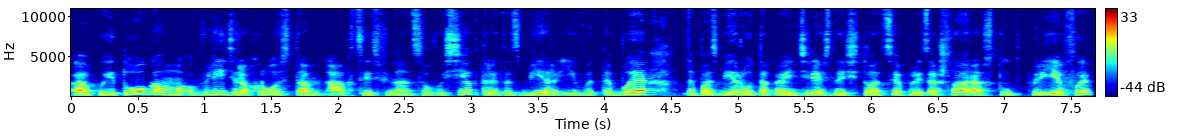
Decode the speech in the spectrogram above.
Э, по итогам, в лидерах роста акций из финансового сектора это Сбер и ВТБ. По Сберу такая интересная ситуация произошла. Растут префы,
